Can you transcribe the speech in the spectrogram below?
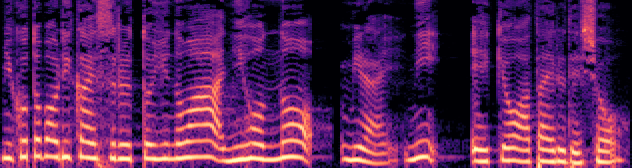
見言葉を理解するというのは日本の未来に影響を与えるでしょう。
